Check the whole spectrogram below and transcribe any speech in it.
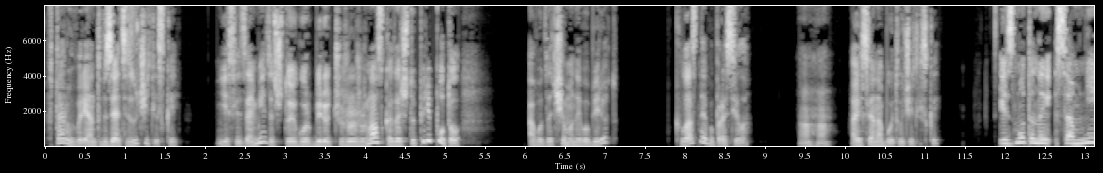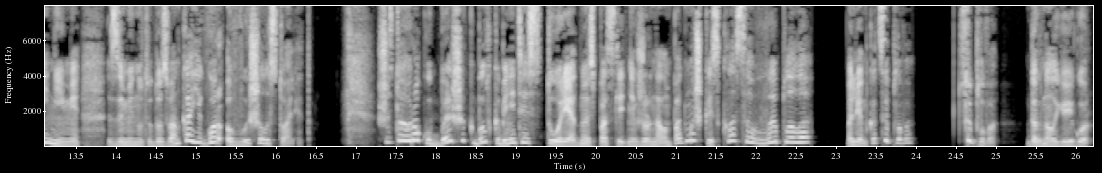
Второй вариант — взять из учительской. Если заметит, что Егор берет чужой журнал, сказать, что перепутал. А вот зачем он его берет? Классная попросила? Ага. А если она будет в учительской? Измотанный сомнениями за минуту до звонка, Егор вышел из туалета. Шестой урок у Бэшек был в кабинете истории. Одной из последних журналом под мышкой из класса выплыла Ленка Цыплова. «Цыплова!» — догнал ее Егор.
